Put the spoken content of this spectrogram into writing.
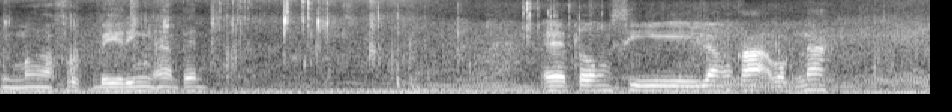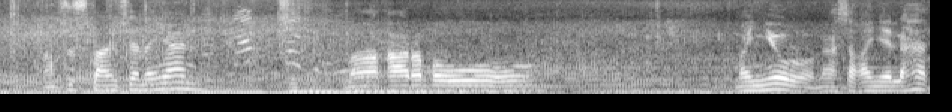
Yung mga fruit bearing natin. Etong si langka wag na. Ang sustansya na yan. Mga carabao manure nasa kanya lahat.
